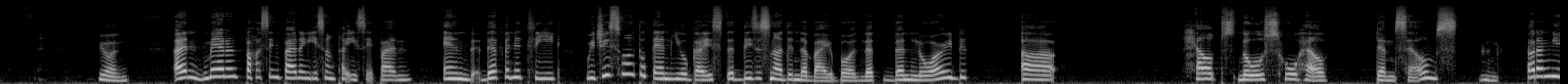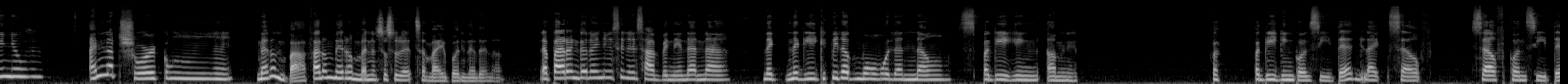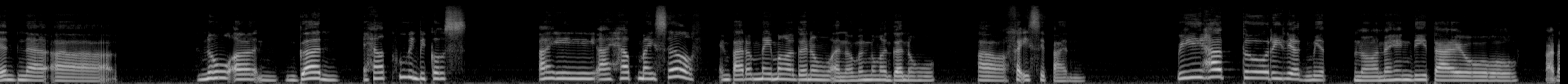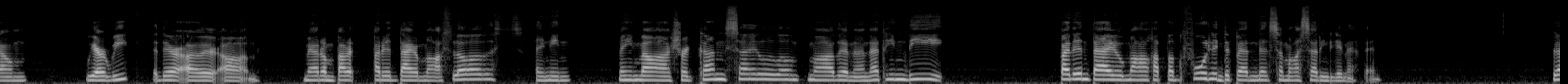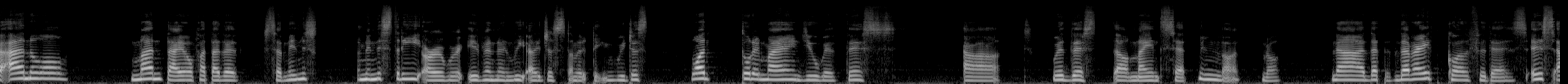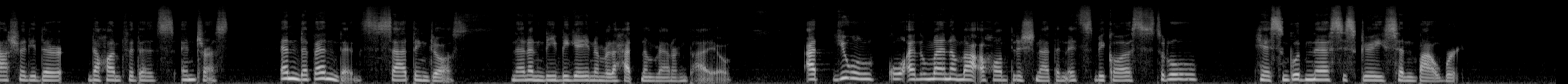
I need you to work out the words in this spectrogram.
Yun. And meron pa kasing parang isang kaisipan. And definitely, we just want to tell you guys that this is not in the Bible. That the Lord uh, helps those who help themselves. Parang yun yung, I'm not sure kung meron ba? Parang meron ba nasusulat sa Bible na gano'n? Na parang gano'n yung sinasabi nila na nag, nagiging pinagmumulan ng pagiging, um, pag, pagiging conceited, like self, self-conceited na, uh, no, uh, God, help me because I, I help myself. And parang may mga ganong, ano, may mga ganong uh, kaisipan. We have to really admit no, na hindi tayo parang we are weak. There are, um, meron pa, pa rin tayo mga flaws. I mean, may mga shortcomings tayo, mga ganun. At hindi pa rin tayo makakapag fully dependent sa mga sarili natin. Gaano man tayo katagal sa minis- ministry or even when we are just starting, we just want to remind you with this uh, with this uh, mindset no, no na that the right confidence is actually the the confidence and trust and dependence sa ating Diyos na nagbibigay ng lahat ng meron tayo. At yung kung ano man ang ma-accomplish natin, it's because through His goodness, His grace, and power.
